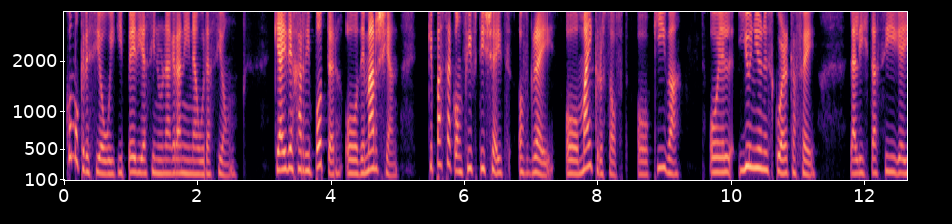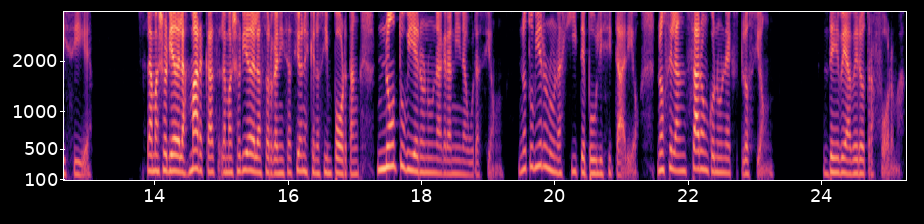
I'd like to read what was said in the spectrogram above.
¿Cómo creció Wikipedia sin una gran inauguración? ¿Qué hay de Harry Potter o de Martian? ¿Qué pasa con Fifty Shades of Grey o Microsoft o Kiva o el Union Square Café? La lista sigue y sigue. La mayoría de las marcas, la mayoría de las organizaciones que nos importan, no tuvieron una gran inauguración, no tuvieron un agite publicitario, no se lanzaron con una explosión. Debe haber otra forma.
